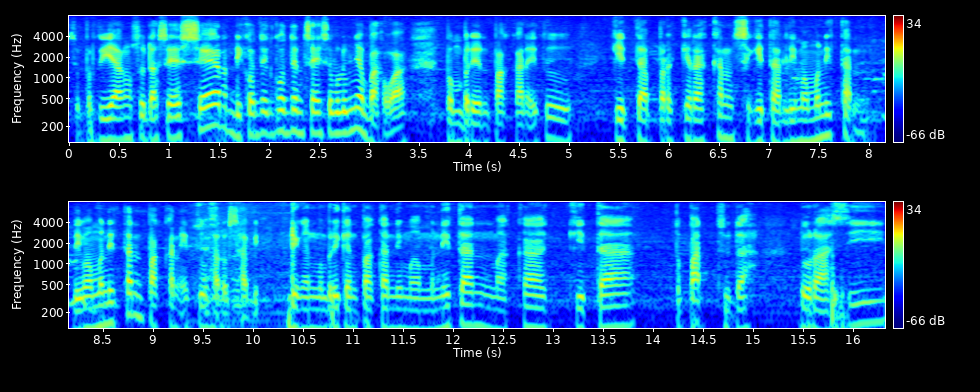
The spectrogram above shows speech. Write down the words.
Seperti yang sudah saya share di konten-konten saya sebelumnya bahwa pemberian pakan itu kita perkirakan sekitar 5 menitan. 5 menitan pakan itu harus habis. Dengan memberikan pakan 5 menitan maka kita tepat sudah durasi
